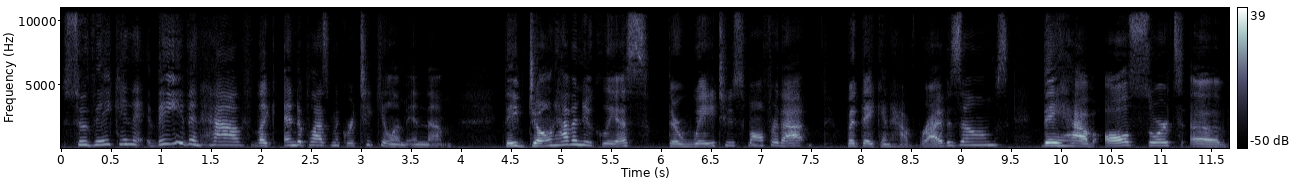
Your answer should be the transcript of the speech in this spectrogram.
so they can, they even have like endoplasmic reticulum in them. They don't have a nucleus. They're way too small for that, but they can have ribosomes. They have all sorts of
